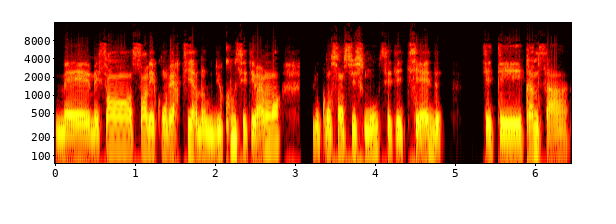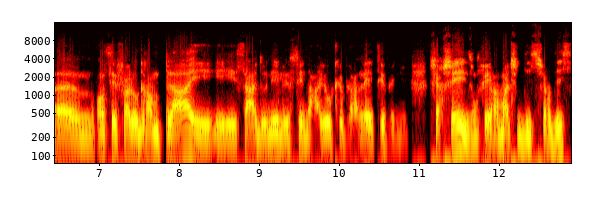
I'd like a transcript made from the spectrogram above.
mais, mais sans, sans les convertir. Donc du coup, c'était vraiment le consensus mou, c'était tiède. C'était comme ça, euh, encéphalogramme plat, et, ça a donné le scénario que Burnley était venu chercher. Ils ont fait un match 10 sur 10,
